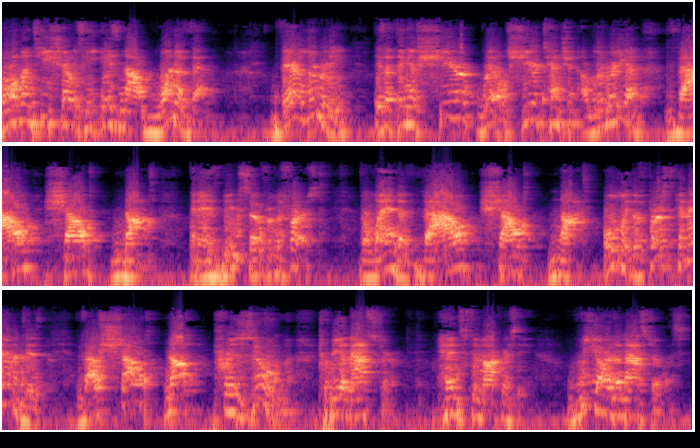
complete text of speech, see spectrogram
moment he shows he is not one of them. Their liberty is a thing of sheer will, sheer tension, a liberty of thou shalt not. And it has been so from the first. The land of thou shalt not. Only the first commandment is, thou shalt not presume to be a master. Hence democracy. We are the masterless.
